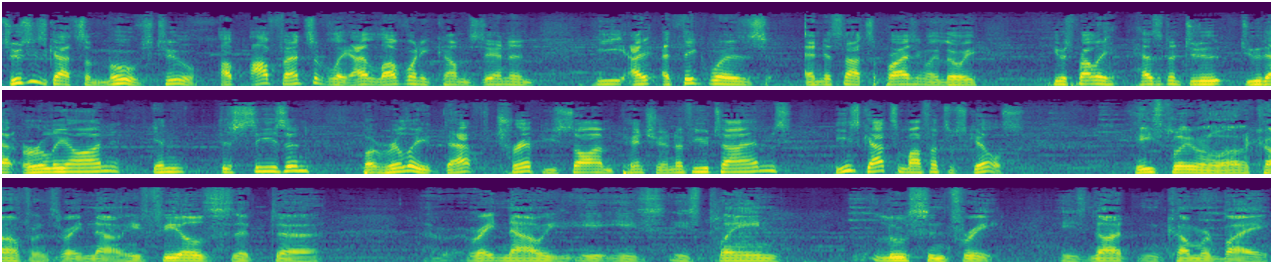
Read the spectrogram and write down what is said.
Soucy's got some moves too. O- offensively, I love when he comes in and he, I, I think was, and it's not surprisingly, Louis, he was probably hesitant to do, that early on in this season. But really, that trip you saw him pinch in a few times. He's got some offensive skills. He's playing with a lot of confidence right now. He feels that uh, right now he, he- he's he's playing loose and free. He's not encumbered by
